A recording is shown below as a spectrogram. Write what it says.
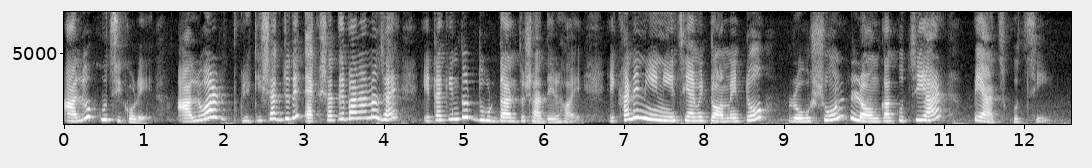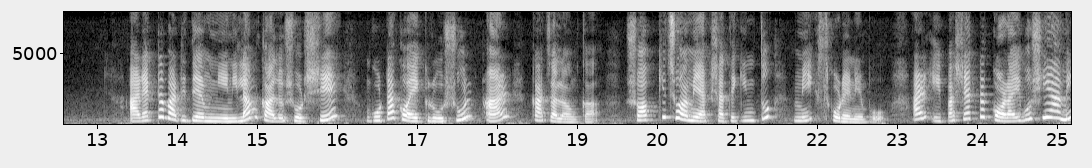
আলু কুচি করে। আলু আর ঢেঁকি শাক যদি একসাথে বানানো যায়, এটা কিন্তু দুর্দান্ত স্বাদের হয়। এখানে নিয়ে নিয়েছি আমি টমেটো রসুন, লঙ্কা কুচি আর পেঁয়াজ কুচি। আর একটা বাটিতে আমি নিয়ে নিলাম কালো সর্ষে, গোটা কয়েক রসুন আর কাঁচা লঙ্কা। সব কিছু আমি একসাথে কিন্তু মিক্সড করে নেব। আর এই পাশে একটা কড়াই বসিয়ে আমি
